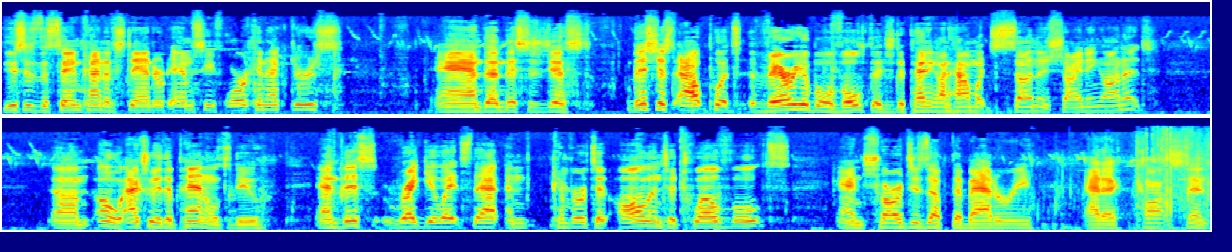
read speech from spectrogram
Uses the same kind of standard MC4 connectors. And then this is just, this just outputs variable voltage depending on how much sun is shining on it. Um, oh, actually the panels do. And this regulates that and converts it all into 12 volts and charges up the battery at a constant,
